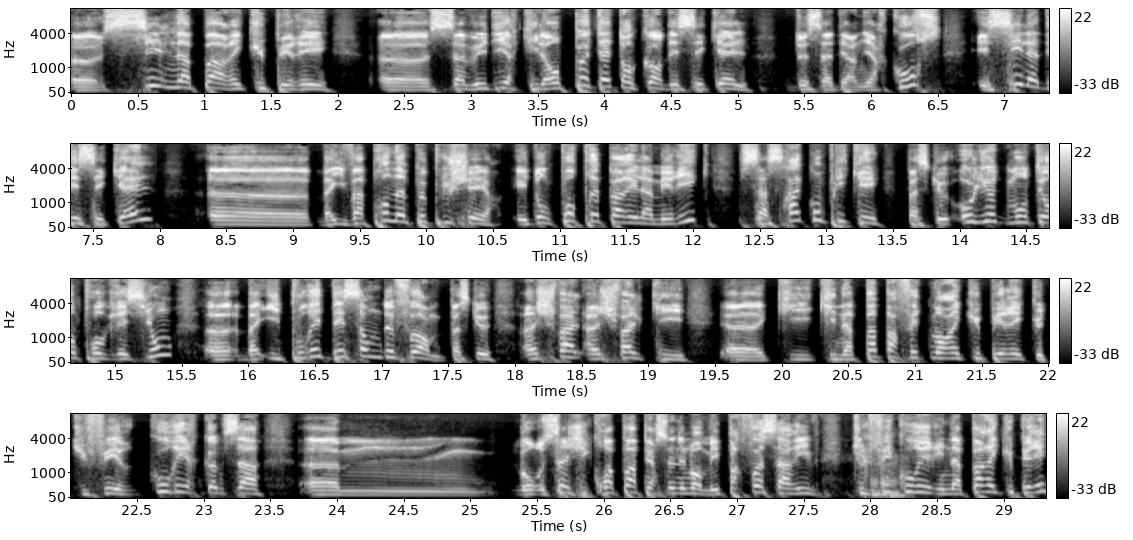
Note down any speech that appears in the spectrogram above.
Euh, s'il n'a pas récupéré, euh, ça veut dire qu'il a peut-être encore des séquelles de sa dernière course. Et s'il a des séquelles, euh, bah, il va prendre un peu plus cher. Et donc, pour préparer l'Amérique, ça sera compliqué parce que au lieu de monter en progression, euh, bah, il pourrait descendre de forme parce que un cheval, un cheval qui euh, qui, qui n'a pas parfaitement récupéré, que tu fais courir comme ça. Euh, bon, ça, j'y crois pas personnellement, mais parfois ça arrive. Tu le fais courir, il n'a pas récupéré,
